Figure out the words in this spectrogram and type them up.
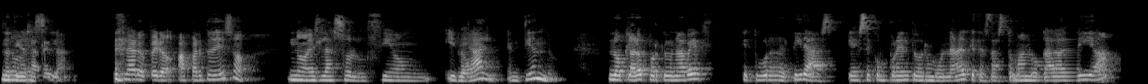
No, tienes la Claro, pero aparte de eso, no es la solución ideal, entiendo. No, claro, porque una vez que tú retiras ese componente hormonal que te estás tomando cada día,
